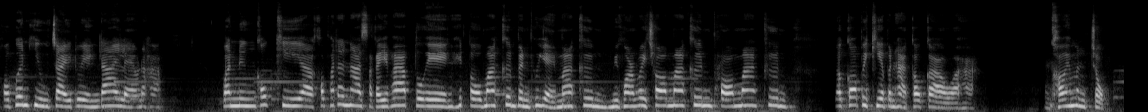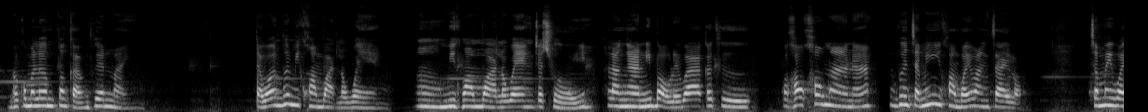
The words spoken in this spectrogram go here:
พอเพื่อนฮิวใจตัวเองได้แล้วนะคะ วันหนึ่งเขาเคลียร์เขาพัฒนาศักยภาพตัวเอง ให้โตมากขึ้นเป็นผู้ใหญ่มากขึ้น มีความรับผิดชอบมากขึ้น พร้อมมากขึ้น แล้วก็ไปเคลียร์ปัญหาเก่าๆอะค่ะของเขาให้มันจบ แล้วก็มาเริ่มต้นกับเพื่อนใหม่ แต่ว่าเพื่อนมีความหวาดระแวงเออมีความหวาดระแวงจะเฉย พลังงานนี้บอกเลยว่าก็คือ พอเขาเข้ามานะ เพื่อนๆจะไม่มีความไว้วางใจหรอก จะไม่ไว้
